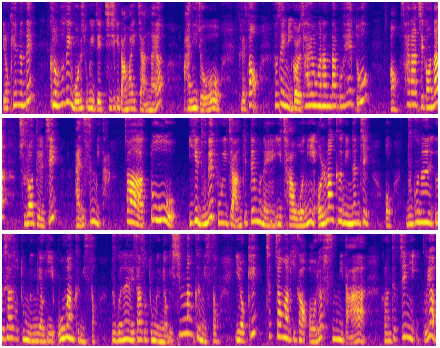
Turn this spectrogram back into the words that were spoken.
이렇게 했는데 그럼 선생님 머릿속에 이제 지식이 남아있지 않나요? 아니죠. 그래서 선생님이 이걸 사용을 한다고 해도 어, 사라지거나 줄어들지 않습니다. 자, 또 이게 눈에 보이지 않기 때문에 이 자원이 얼만큼 있는지 어, 누구는 의사소통 능력이 5만큼 있어. 누구는 의사소통 능력이 10만큼 있어. 이렇게 측정하기가 어렵습니다. 그런 특징이 있고요.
